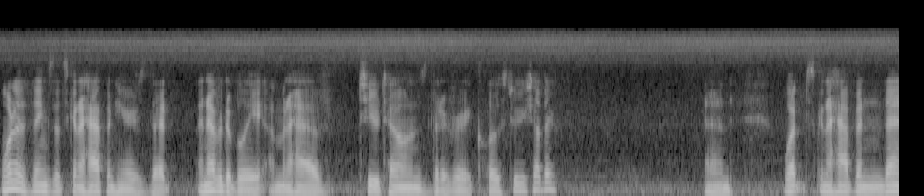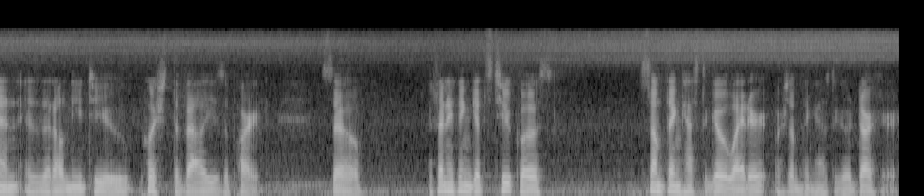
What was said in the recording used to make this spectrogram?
one of the things that's going to happen here is that inevitably I'm going to have two tones that are very close to each other. And what's going to happen then is that I'll need to push the values apart. So if anything gets too close, something has to go lighter or something has to go darker.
